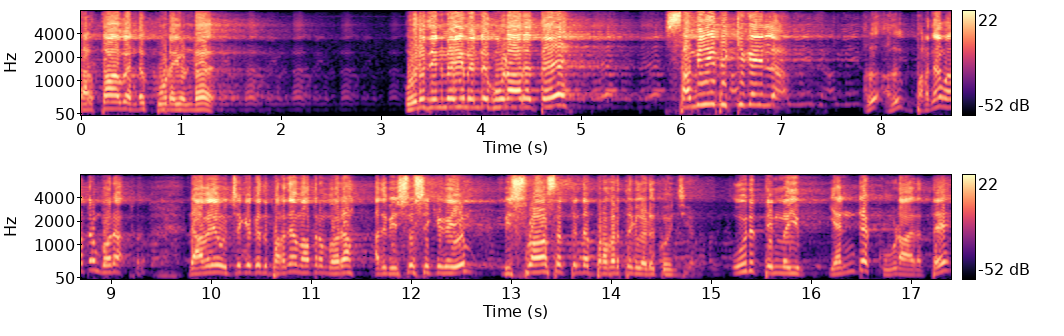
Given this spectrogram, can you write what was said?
കർത്താവ് എന്റെ കൂടെയുണ്ട്. ഒരു തിന്മയും എന്റെ കൂടാരത്തെ സമീപിക്കുകയില്ല. അത് അത് പറഞ്ഞാൽ മാത്രം പോരാ. രാവിലെ ഉച്ചയ്ക്കൊക്കെ ഇത് പറഞ്ഞാൽ മാത്രം പോരാ. അത് വിശ്വസിക്കുകയും വിശ്വാസത്തിന്റെ പ്രവർത്തികൾ എടുക്കുകയും ചെയ്യണം. ഒരു തിന്മയും എന്റെ കൂടാരത്തെ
